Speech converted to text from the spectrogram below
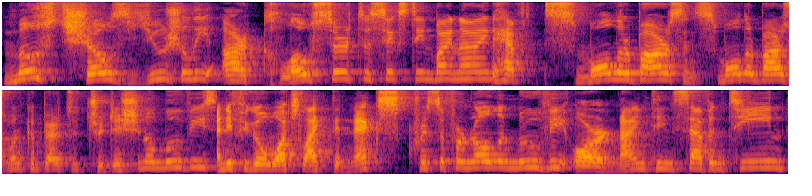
most shows usually are closer to 16 by 9. They have smaller bars and smaller bars when compared to traditional movies. And if you go watch like the next Christopher Nolan movie or 1917,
